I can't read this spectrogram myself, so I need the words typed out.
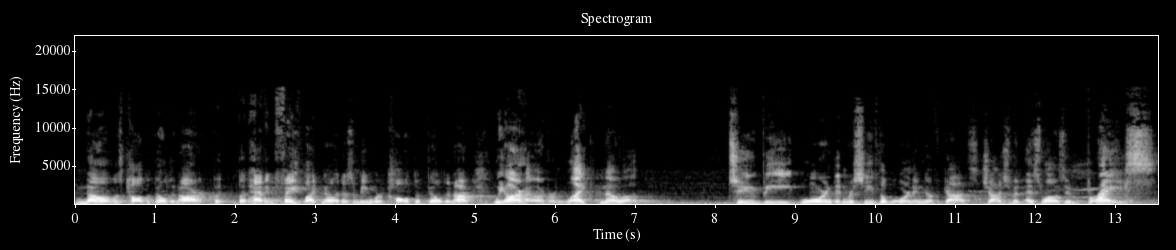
Noah was called to build an ark, but, but having faith like Noah doesn't mean we're called to build an ark. We are, however, like Noah, to be warned and receive the warning of God's judgment as well as embrace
